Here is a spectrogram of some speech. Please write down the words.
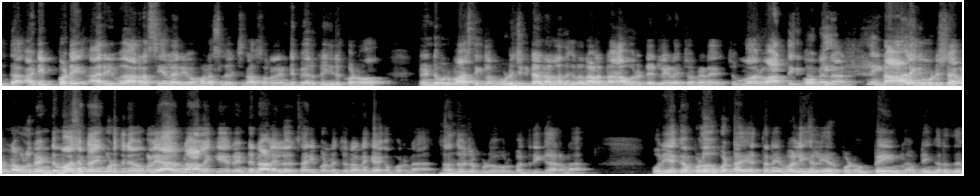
அந்த அடிப்படை அறிவு அரசியல் அறிவை மனசுல வச்சு நான் சொல்றேன் ரெண்டு பேருக்கும் இருக்கணும். ரெண்டு மூணு மாசத்துக்குள்ள முடிச்சுக்கிட்டா நல்லதுங்கிறதுனால நான் ஒரு டெட்லைனை சொன்னேன். சும்மா ஒரு வார்த்தைக்கு. சொன்னேன் நான். நாளைக்கு முடிச்சிட்டா கூட நான் உங்களுக்கு ரெண்டு மாசம் டைம் கொடுத்தேன் உங்களை யார் நாளைக்கு ரெண்டு நாளையில சரி பண்ண சொன்னா நான் கேட்க போறேன்னா சந்தோஷப்படுவேன். ஒரு பத்திரிக்காரனா ஒரு இயக்கம் பிளவுபட்டா எத்தனை வழிகள் ஏற்படும்? பெயின் அப்படிங்கிறது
